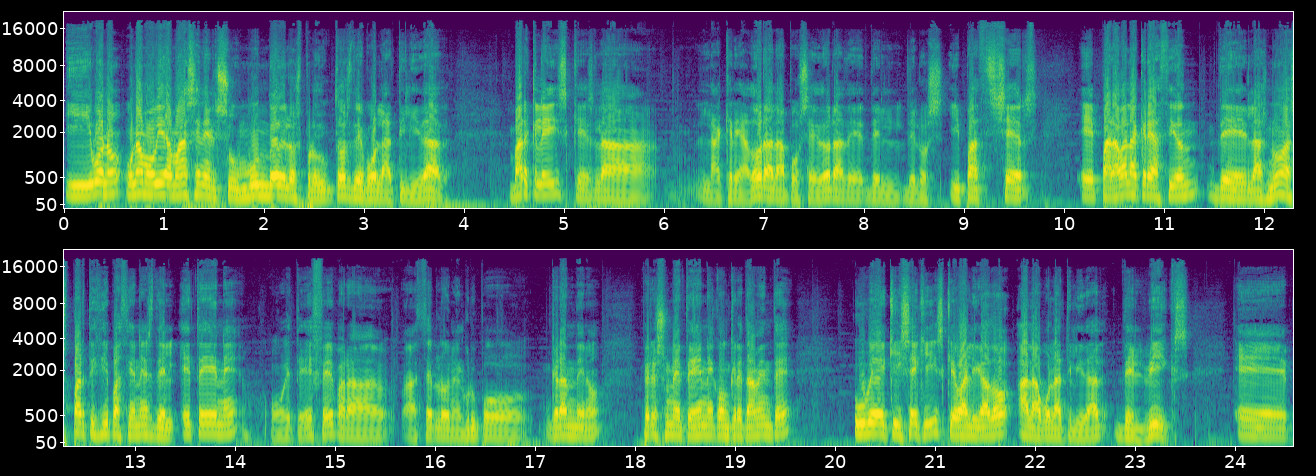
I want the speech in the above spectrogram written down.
Y bueno, una movida más en el submundo de los productos de volatilidad. Barclays, que es la, la creadora, la poseedora de, los iPad Shares, eh, paraba la creación de las nuevas participaciones del ETN o ETF para hacerlo en el grupo grande, ¿no? Pero es un ETN concretamente, VXX, que va ligado a la volatilidad del VIX. Eh,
